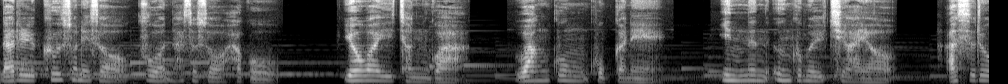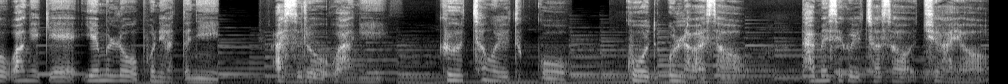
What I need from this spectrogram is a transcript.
나를 그 손에서 구원하소서 하고 여호와의 전과 왕궁 곳간에 있는 은금을 취하여 아스루 왕에게 예물로 보내었더니 아스루 왕이 그 청을 듣고 곧 올라와서 담에색을 쳐서 취하여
